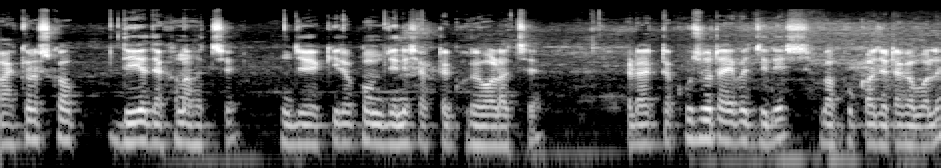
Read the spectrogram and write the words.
মাইক্রোস্কোপ দিয়ে দেখানো হচ্ছে। যে কীরকম জিনিস একটা ঘুরে বেড়াচ্ছে, এটা একটা কুচো টাইপের জিনিস বা পোকা যেটাকে বলে।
